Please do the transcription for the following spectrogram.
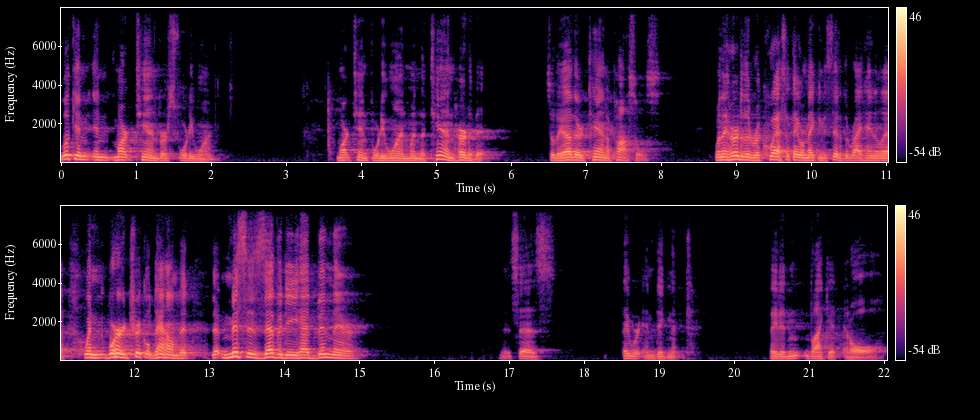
Look in, in Mark 10, verse 41. Mark 10, 41. When the 10 heard of it, so the other 10 apostles, when they heard of the request that they were making to sit at the right hand and left, when word trickled down that, that Mrs. Zebedee had been there, it says they were indignant. They didn't like it at all.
